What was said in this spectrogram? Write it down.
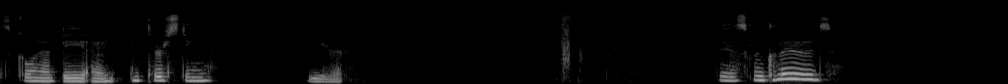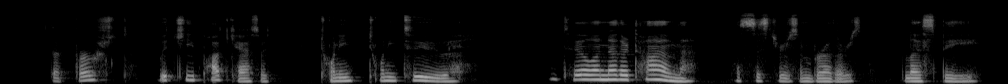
it's going to be an interesting year. This concludes the first witchy podcast of 2022. Until another time, my sisters and brothers, blessed be.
